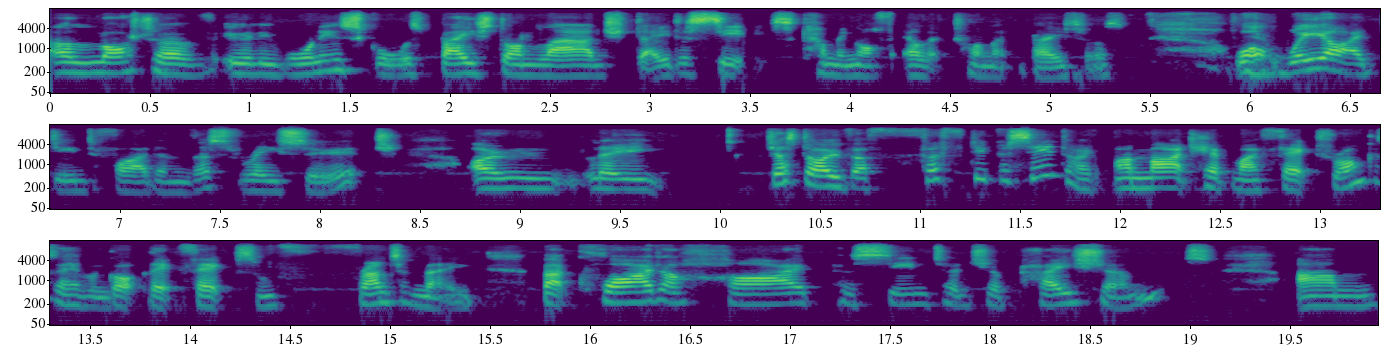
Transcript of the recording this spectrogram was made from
a lot of early warning scores based on large data sets coming off electronic basis. What yeah. we identified in this research, only just over 50%, I, I might have my facts wrong because I haven't got that facts in front of me, but quite a high percentage of patients um,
